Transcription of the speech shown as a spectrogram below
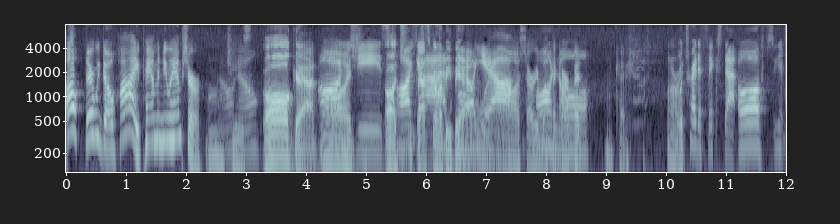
Oh, there we go. Hi, Pam in New Hampshire. Oh, Oh no. Oh, God. Oh jeez. Oh, jeez, that's gonna be bad. Oh yeah. Oh, sorry about Oh, the no. carpet. Okay. All right. We'll try to fix that. Oh, yep,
